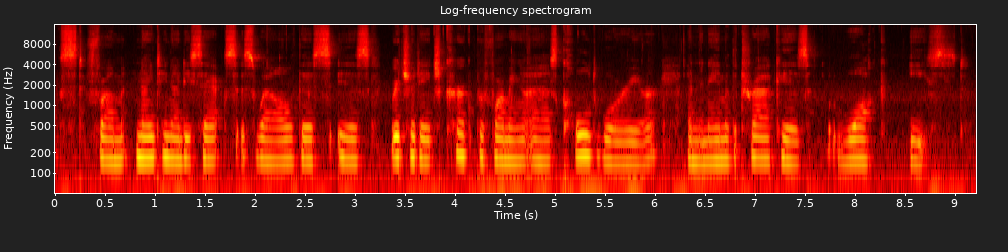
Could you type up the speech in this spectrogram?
From 1996 as well, this is Richard H. Kirk performing as Cold Warrior, and the name of the track is Walk East.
